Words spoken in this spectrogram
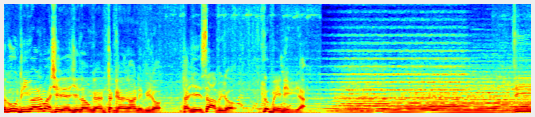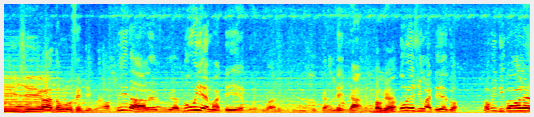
အခုဒီရွာထဲမှာရှိတဲ့ရေလောင်ကန်တကန်ကနေပြီးတော့ဒါရေစပြီးတော့လွတ်ပေးနေပြီဗျဒီရေကသုံးလို့အဆင်ပြေမလား။ပြီးတာလည်းဒီက3ရက်မှ1ရက်ပဲသူကဒီကန်လက်ရတယ်။ဟုတ်ကဲ့3ရက်ရှိမှ1ရက်ဆိုနောက်ပြီးဒီကောင်ကလည်း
